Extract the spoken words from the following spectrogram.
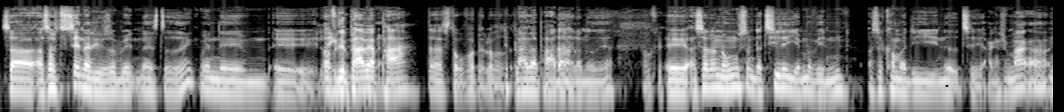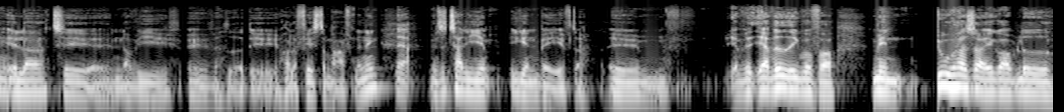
Så, og så sender de jo så mændene afsted, ikke? Men, øh, øh, Og fordi det plejer at være par, der står for det, eller hvad? Det plejer at være par, der er dernede, ja. Okay. Øh, og så er der nogen, som der tit er hjemme og vinde, og så kommer de ned til arrangementer, mm. eller til, øh, når vi øh, hvad hedder det, holder fest om aftenen, ikke? Ja. Men så tager de hjem igen bagefter. Øh, jeg, ved, jeg ved ikke, hvorfor, men du har så ikke oplevet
